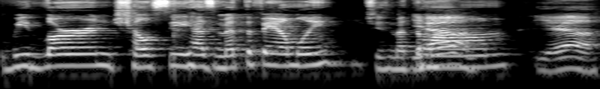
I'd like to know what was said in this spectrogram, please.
we learned Chelsea has met the family. She's met the Yeah. mom. Yeah.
